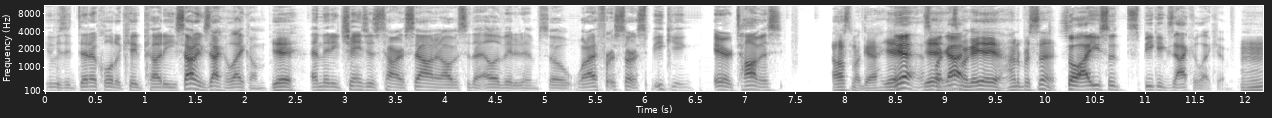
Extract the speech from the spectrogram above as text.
He was identical to Kid Cudi. He sounded exactly like him yeah, and then he changed his entire sound, and obviously that elevated him. So when I first started speaking, Eric Thomas, Oh, that's my guy. Yeah, Yeah, that's my guy. Yeah, yeah, hundred percent. so I used to speak exactly like him, Mm-hmm.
